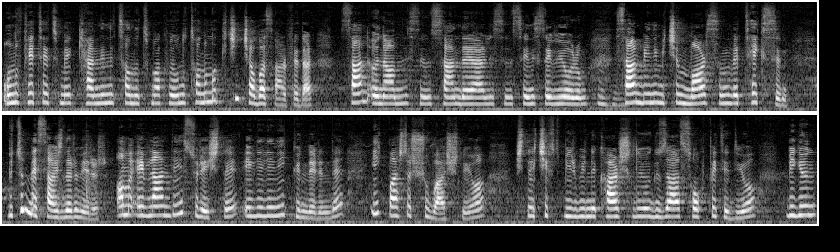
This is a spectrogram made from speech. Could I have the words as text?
Onu fethetmek, kendini tanıtmak ve onu tanımak için çaba sarf eder. Sen önemlisin, sen değerlisin, seni seviyorum, sen benim için varsın ve teksin bütün mesajları verir. Ama evlendiği süreçte, evliliğin ilk günlerinde ilk başta şu başlıyor. İşte çift birbirini karşılıyor, güzel sohbet ediyor. Bir gün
